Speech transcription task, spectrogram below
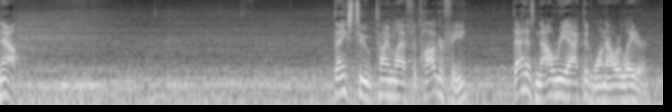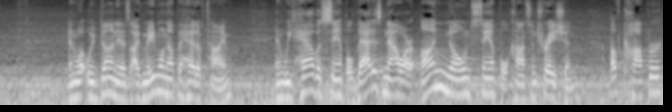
Now, thanks to time lapse photography, that has now reacted one hour later. And what we've done is I've made one up ahead of time, and we have a sample. That is now our unknown sample concentration of copper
